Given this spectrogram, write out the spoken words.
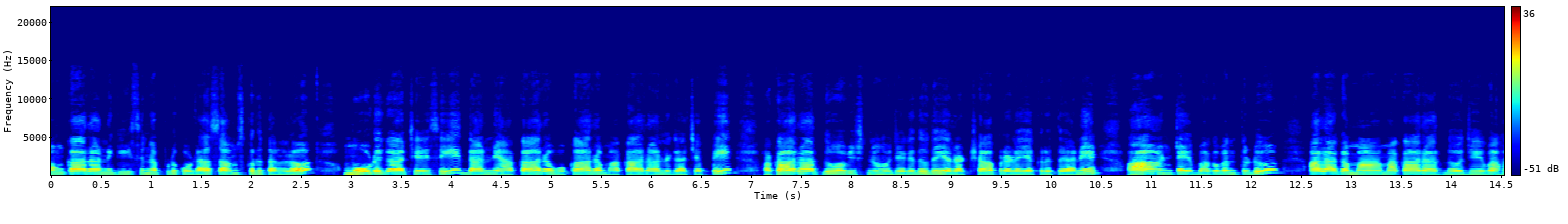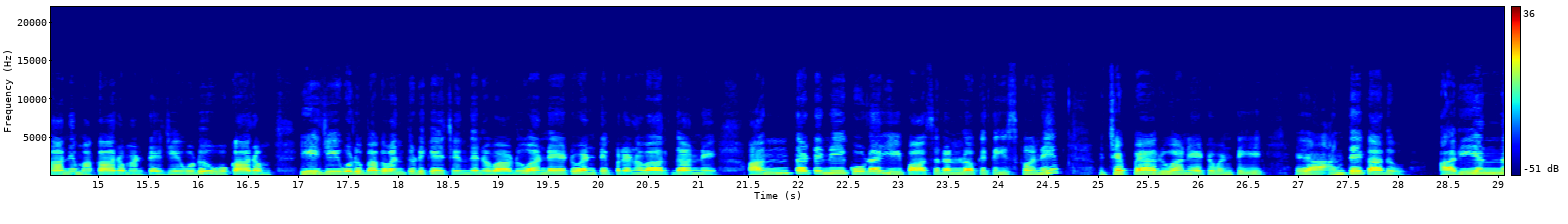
ఓంకారాన్ని గీసినప్పుడు కూడా సంస్కృతంలో మూడుగా చేసి దాన్ని అకార ఉకార మకారాలుగా చెప్పి అకారార్థో విష్ణు జగదుదయ రక్షా ప్రళయ కృత అని ఆ అంటే భగవంతుడు. అలాగ మా మకారార్థో జీవ అని మకారం అంటే జీవుడు ఉకారం ఈ జీవుడు భగవంతుడికే చెందినవాడు అనేటువంటి ప్రణవార్థాన్ని అంతటినీ కూడా ఈ పాసురంలోకి తీసుకొని చెప్పారు అనేటువంటి అంతేకాదు అరియన్న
